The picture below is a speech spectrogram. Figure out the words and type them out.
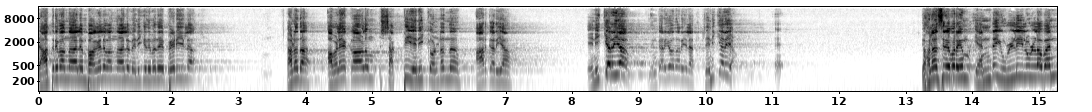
രാത്രി വന്നാലും പകൽ വന്നാലും എനിക്ക് നിമിതയെ പേടിയില്ല. കാരണം എന്താ? അവളെക്കാളും ശക്തി എനിക്കുണ്ടെന്ന് ആർക്കറിയാം? എനിക്കറിയാം. നിങ്ങൾക്കറിയോന്നറിയില്ല പക്ഷെ എനിക്കറിയാം. യോഹനാസിനെ പറയും എന്റെ ഉള്ളിലുള്ളവൻ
